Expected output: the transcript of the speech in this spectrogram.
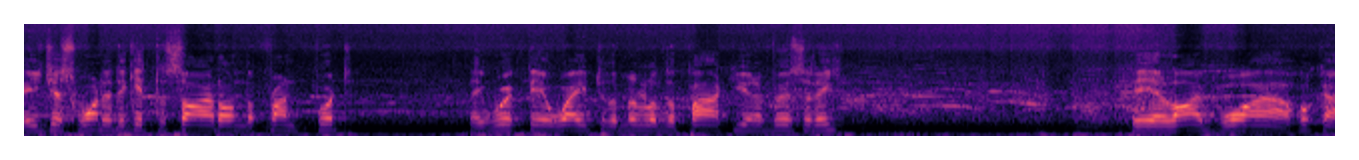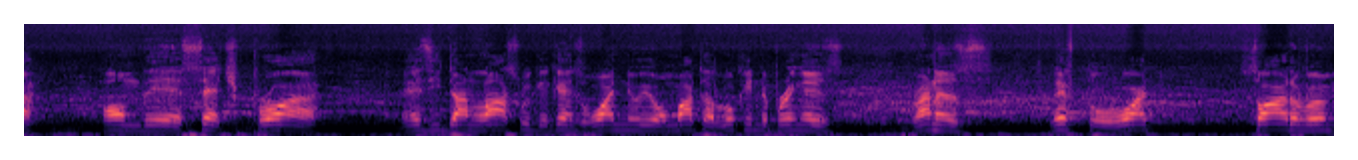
He just wanted to get the side on the front foot. They worked their way to the middle of the park, University. Their live wire hooker on there, Satch Pryor, as he done last week against Wainuiomata, looking to bring his runners left or right side of him.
